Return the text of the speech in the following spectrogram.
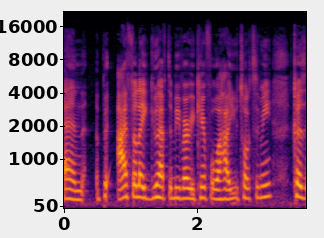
And I feel like you have to be very careful with how you talk to me, because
